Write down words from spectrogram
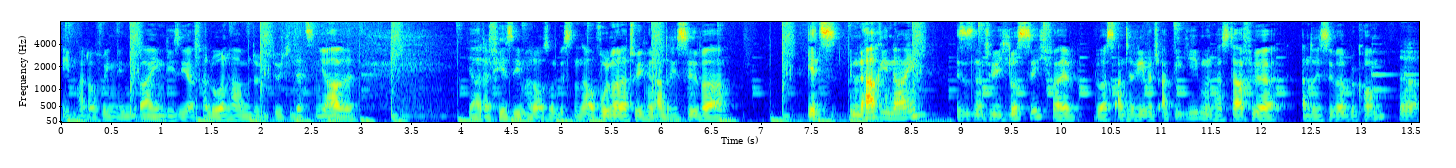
eben halt auch wegen den dreien, die sie ja verloren haben durch, durch die letzten Jahre. Ja, da fehlt es eben halt auch so ein bisschen. Obwohl man natürlich mit André Silva jetzt im Nachhinein ist es natürlich lustig, weil du hast Ante Rebic abgegeben und hast dafür André Silva bekommen. ja.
